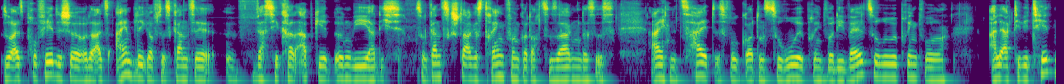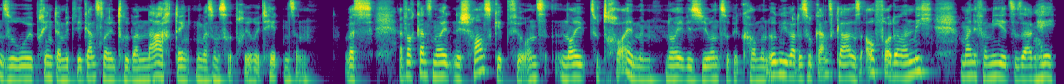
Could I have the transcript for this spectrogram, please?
so als prophetische oder als Einblick auf das Ganze, was hier gerade abgeht, irgendwie hatte ich so ein ganz starkes Drängen von Gott auch zu sagen, dass es eigentlich eine Zeit ist, wo Gott uns zur Ruhe bringt, wo die Welt zur Ruhe bringt, wo alle Aktivitäten zur Ruhe bringt, damit wir ganz neu drüber nachdenken, was unsere Prioritäten sind. Was einfach ganz neu eine Chance gibt für uns, neu zu träumen, neue Visionen zu bekommen. Und irgendwie war das so ganz klares Auffordern an mich meine Familie zu sagen, hey,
